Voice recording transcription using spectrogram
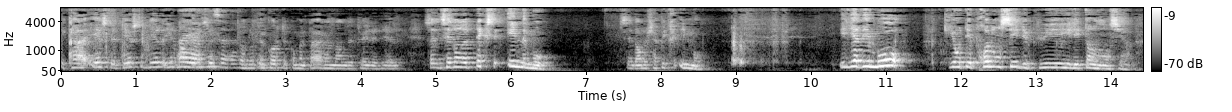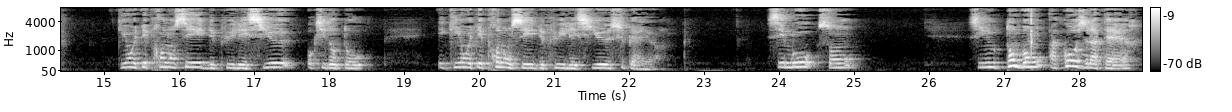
Ik ga eerst het eerste deel helemaal Ah ja, lezen, oké, ça va. dan doe ik een korte commentaar en dan de tweede deel. C'est dans le texte in mots. C'est dans le chapitre in mots. Il y a des mots qui ont été prononcés depuis les temps anciens, qui ont été prononcés depuis les cieux occidentaux et qui ont été prononcés depuis les cieux supérieurs. Ces mots sont Si nous tombons à cause de la terre,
